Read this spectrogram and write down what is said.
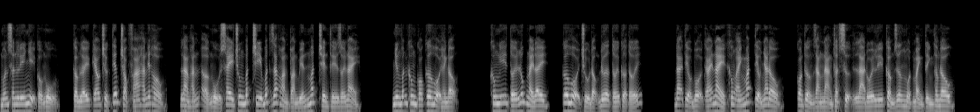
muốn sân lý nhị cầu ngủ, cầm lấy kéo trực tiếp chọc phá hắn hết hầu, làm hắn ở ngủ say chung bất chi bất giác hoàn toàn biến mất trên thế giới này. Nhưng vẫn không có cơ hội hành động. Không nghĩ tới lúc này đây, cơ hội chủ động đưa tới cửa tới. Đại tiểu bội cái này không ánh mắt tiểu nha đầu, còn tưởng rằng nàng thật sự là đối Lý Cẩm Dương một mảnh tình thâm đâu,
